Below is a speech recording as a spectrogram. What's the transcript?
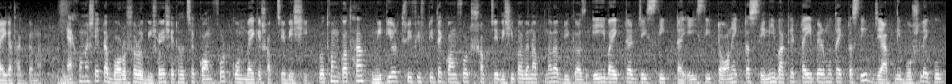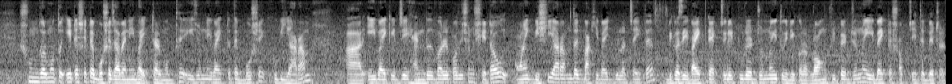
জায়গা থাকবে না। এখন আসে একটা বড় সড়ো বিষয়, সেটা হচ্ছে কমফোর্ট কোন বাইকে সবচেয়ে বেশি। প্রথম কথা মিটিওর থ্রি ফিফটিতে কমফোর্ট সবচেয়ে বেশি পাবেন আপনারা বিকজ এই বাইকটার যেই সিটটা এই সিটটা অনেকটা সেমি বাকেট টাইপের মতো একটা সিট যে আপনি বসলে খুব সুন্দর মতো এটা সেটা বসে যাবেন এই বাইকটার মধ্যে। এই জন্য এই বাইকটাতে বসে খুবই আরাম। আর এই বাইকের যে হ্যান্ডেল বারের পজিশন সেটাও অনেক বেশি আরামদায়ক বাকি বাইকগুলোর চাইতে বিকজ এই বাইকটা অ্যাকচুয়ালি ট্যুরের জন্যই তৈরি করা লং ট্রিপের জন্য এই বাইকটা সবচাইতে বেটার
